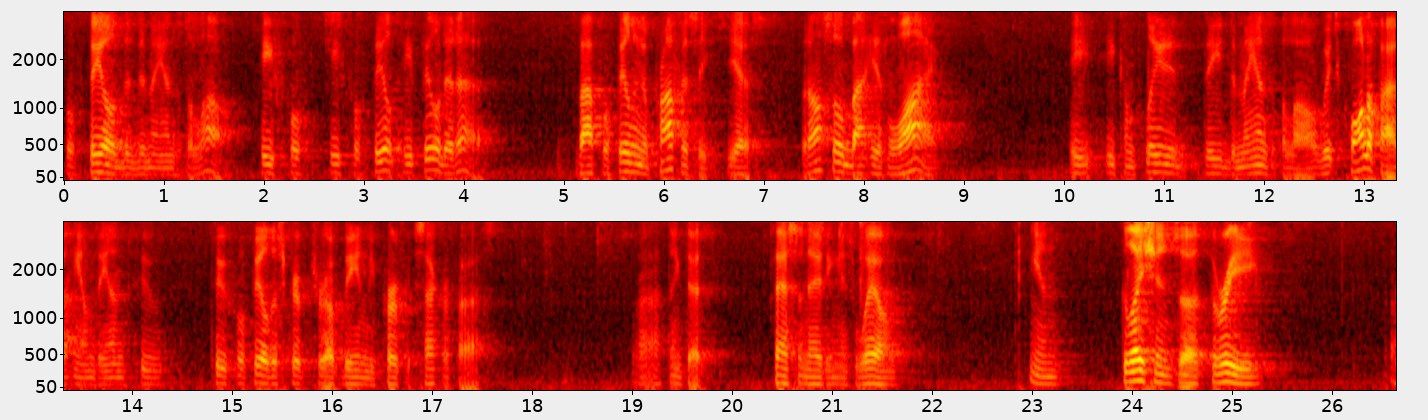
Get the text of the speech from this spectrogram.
fulfilled the demands of the law. He, fu- he fulfilled he filled it up by fulfilling the prophecies, yes, but also by his life. He, he completed the demands of the law, which qualified him then to, to fulfill the scripture of being the perfect sacrifice. I think that fascinating as well. In Galatians uh, 3, uh,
